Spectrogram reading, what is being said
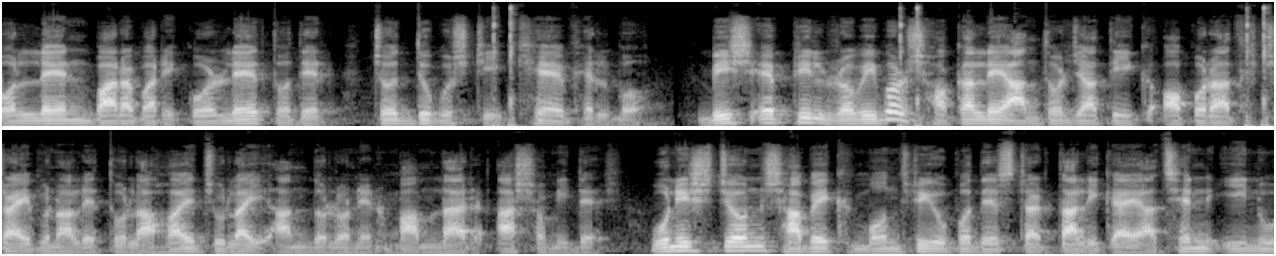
বললেন, বাড়াবাড়ি করলে তোদের চোদ্দ গোষ্ঠী খেয়ে ফেলব। বিশ এপ্রিল রবিবার সকালে আন্তর্জাতিক অপরাধ ট্রাইব্যুনালে তোলা হয় জুলাই আন্দোলনের মামলার আসামিদের। উনিশ জন সাবেক মন্ত্রী উপদেষ্টার তালিকায় আছেন ইনু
